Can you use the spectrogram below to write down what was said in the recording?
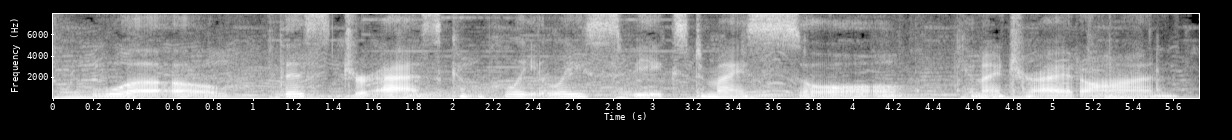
Whoa, this dress completely speaks to my soul. Can I try it on?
